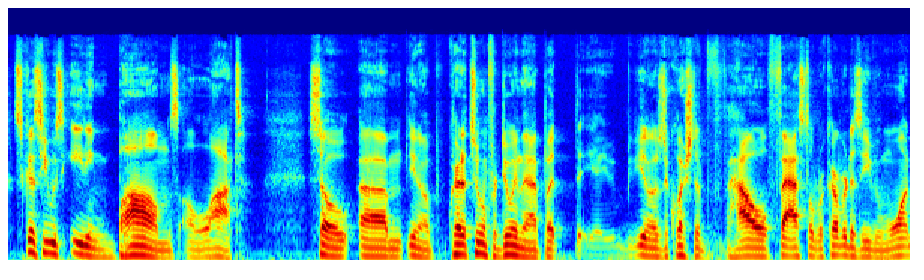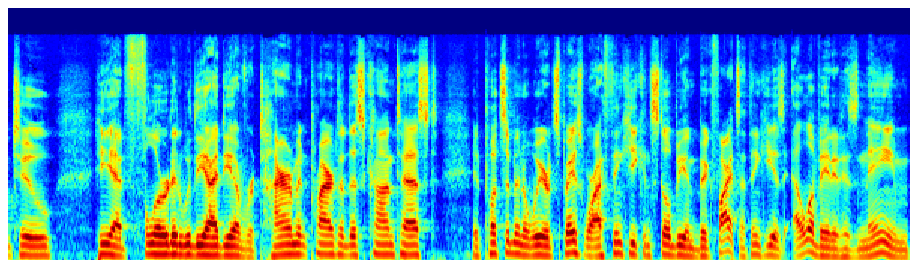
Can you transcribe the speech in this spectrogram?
It's because he was eating bombs a lot. So, um, you know, credit to him for doing that. But, you know, there's a question of how fast he'll recover. Does he even want to? He had flirted with the idea of retirement prior to this contest. It puts him in a weird space where I think he can still be in big fights. I think he has elevated his name.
